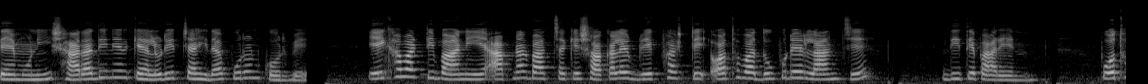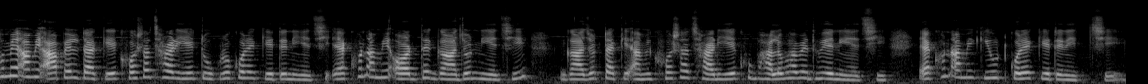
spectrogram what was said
তেমনই সারাদিনের ক্যালোরির চাহিদা পূরণ করবে। এই খাবারটি বানিয়ে আপনার বাচ্চাকে সকালের ব্রেকফাস্টে অথবা দুপুরের লাঞ্চে দিতে পারেন। প্রথমে আমি আপেলটাকে খোসা ছাড়িয়ে টুকরো করে কেটে নিয়েছি। এখন আমি অর্ধেক গাজর নিয়েছি। গাজরটাকে আমি খোসা ছাড়িয়ে খুব ভালোভাবে ধুয়ে নিয়েছি। এখন আমি কিউট করে কেটে নিচ্ছি।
